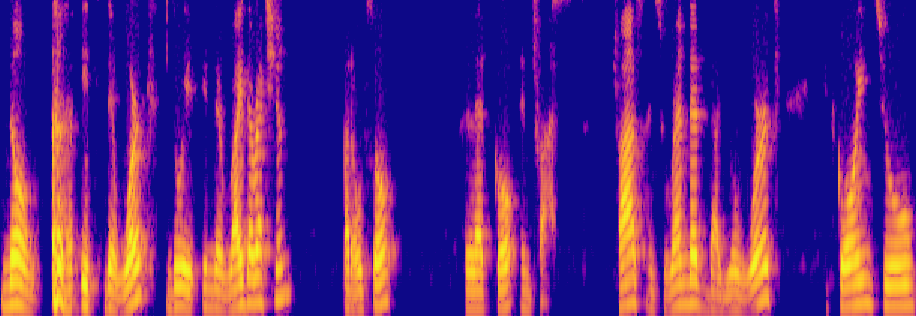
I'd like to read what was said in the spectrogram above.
know it's the work, do it in the right direction, but also let go and trust. Trust and surrender that your work is going to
